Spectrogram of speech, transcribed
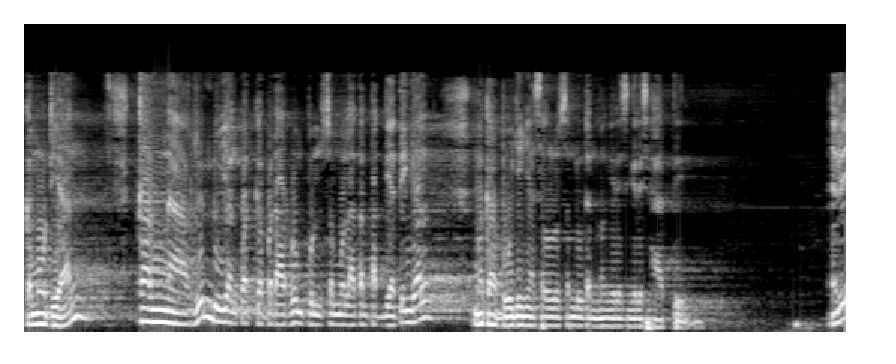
kemudian karena rindu yang kuat kepada rumpun semula tempat dia tinggal maka bunyinya selalu sendu dan mengiris-ngiris hati. Jadi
